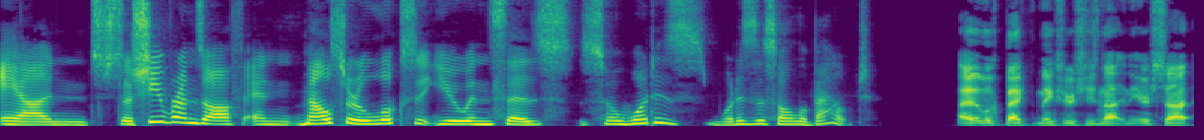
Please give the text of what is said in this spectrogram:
And so she runs off, and Mouser looks at you and says, "So what is what is this all about?" I look back to make sure she's not in earshot.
